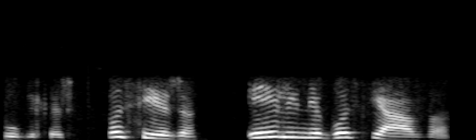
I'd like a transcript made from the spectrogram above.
públicas. Ou seja, ele negociava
